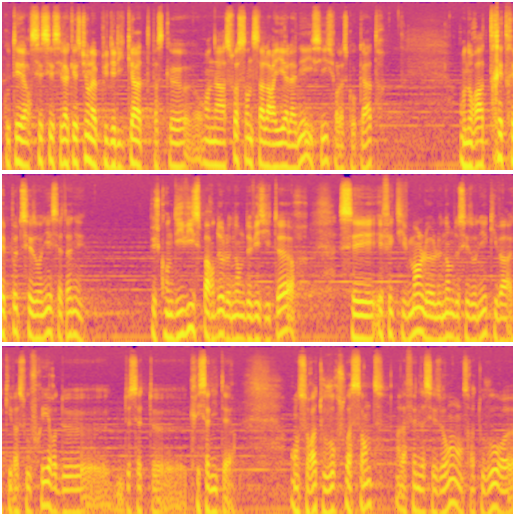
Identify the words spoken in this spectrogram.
Écoutez, c'est la question la plus délicate parce qu'on a 60 salariés à l'année ici sur l'ASCO 4. On aura très très peu de saisonniers cette année, puisqu'on divise par deux le nombre de visiteurs c'est effectivement le, nombre de saisonniers qui va, qui va souffrir de, cette euh, crise sanitaire. On sera toujours 60 à la fin de la saison, on sera toujours euh,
